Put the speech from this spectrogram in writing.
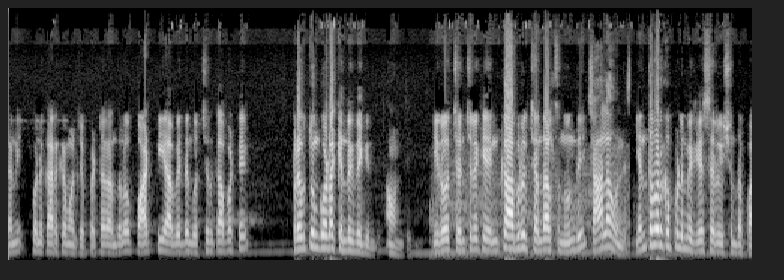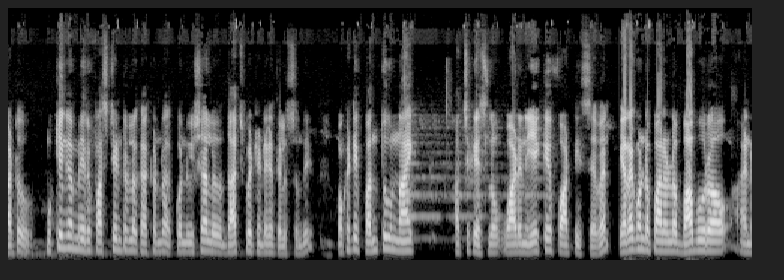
కానీ కొన్ని కార్యక్రమాలు చెప్పారు. అందులో పార్టీ ఆ విధంగా వచ్చింది కాబట్టి ప్రభుత్వం కూడా కిందకి దిగింది. అవును ఈ రోజు చెంచులకి ఇంకా అభివృద్ధి చెందాల్సింది ఉంది. చాలా ఉంది. ఎంతవరకు అప్పుడు మీరు చేశారు విషయంతో పాటు? ముఖ్యంగా మీరు ఫస్ట్ ఇంటర్లో కాకుండా కొన్ని విషయాలు దాచిపెట్టినట్టుగా తెలుస్తుంది. ఒకటి పంతు నాయక్ హత్య కేసులో వాడిన ఏకే ఫార్టీ సెవెన్ ఎర్రగొండపాలెంలో బాబురావు ఆయన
